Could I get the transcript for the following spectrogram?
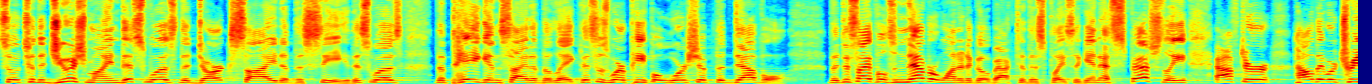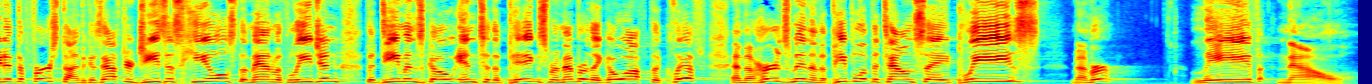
So, to the Jewish mind, this was the dark side of the sea. This was the pagan side of the lake. This is where people worship the devil. The disciples never wanted to go back to this place again, especially after how they were treated the first time. Because after Jesus heals the man with legion, the demons go into the pigs. Remember, they go off the cliff, and the herdsmen and the people of the town say, Please, remember, leave now.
